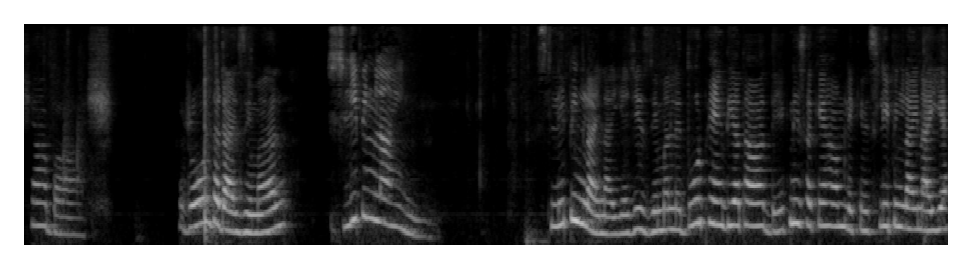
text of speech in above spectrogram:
शाबाश। रोल द डाइजिमल स्लीपिंग लाइन स्लीपिंग लाइन आई है। जी जिमल ने दूर फेंक दिया था देख नहीं सके हम लेकिन स्लीपिंग लाइन आई है।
